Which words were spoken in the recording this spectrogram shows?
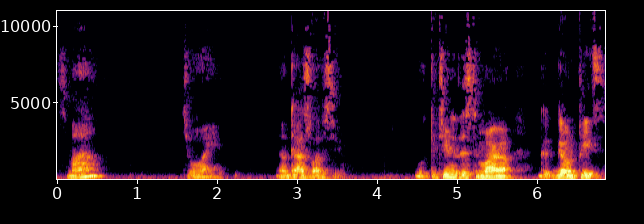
Smile, joy. Know God loves you. We'll continue this tomorrow. Go in peace.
